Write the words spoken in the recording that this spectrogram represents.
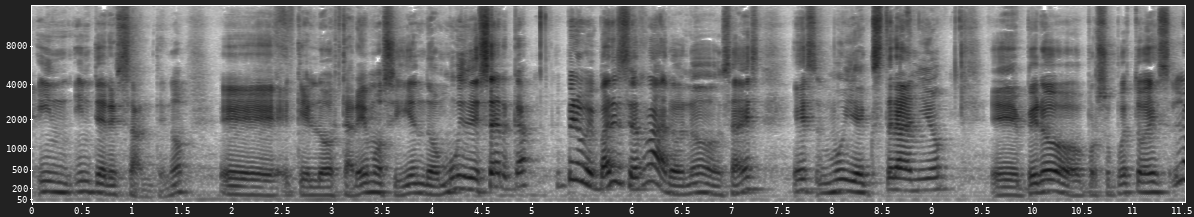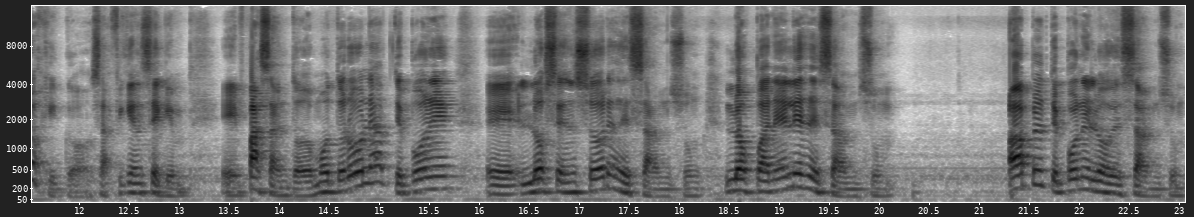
interesante, ¿no? que lo estaremos siguiendo muy de cerca, pero me parece raro, ¿no? O sea, es, es muy extraño eh, pero por supuesto es lógico. O sea, fíjense que eh, pasa todo. Motorola te pone eh, los sensores de Samsung, los paneles de Samsung. Apple te pone los de Samsung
